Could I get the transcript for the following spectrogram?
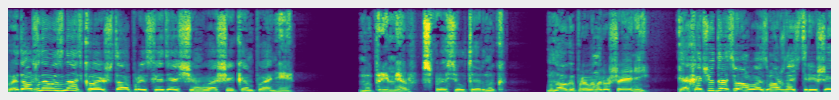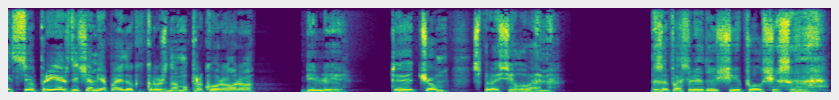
«Вы должны узнать кое-что о происходящем в вашей компании». «Например?» — спросил Тернок. «Много правонарушений. Я хочу дать вам возможность решить все прежде, чем я пойду к окружному прокурору». «Билли, ты о чем?» — спросил Уаймер. За последующие полчаса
